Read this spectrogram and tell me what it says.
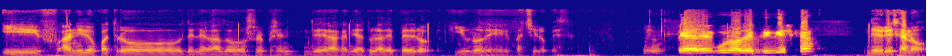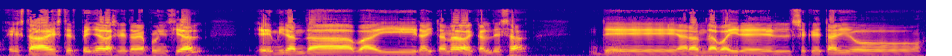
y han ido cuatro delegados de la candidatura de Pedro y uno de Pachi López. ¿Pero hay alguno de Briviesca? De Briesca no, está Esther Peña, la secretaria provincial, eh, Miranda va a ir Aitana, la alcaldesa, de Aranda va a ir el secretario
